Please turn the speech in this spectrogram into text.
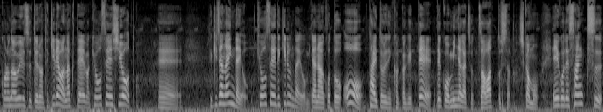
コロナウイルスっていうのは敵ではなくて、まあ、強制しようと、えー敵じゃないんだよ。強制できるんだよ。みたいなことをタイトルに掲げてでこうみんながちょっとざわっとしたと。しかも英語でサンクス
